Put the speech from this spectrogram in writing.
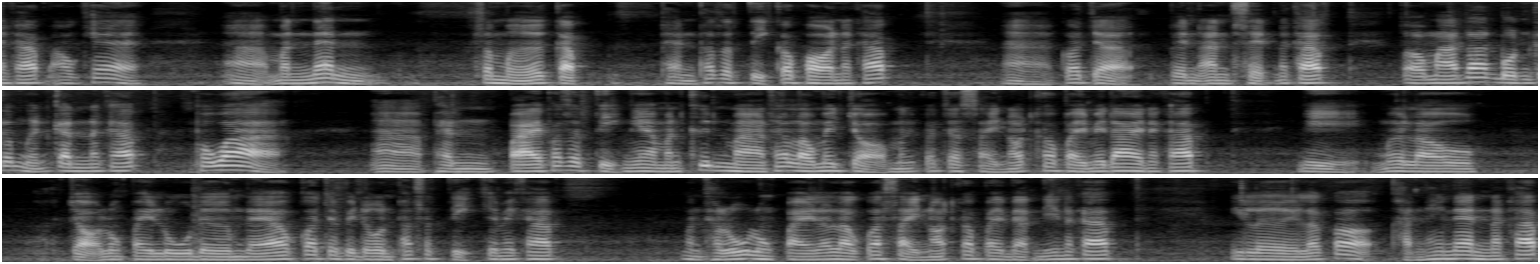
นะครับ เอาแค่มันแน่นเสมอกับแผ่นพลาสติกก็พอนะครับก็จะเป็นอันเสร็จนะครับ ต่อมาด้านบนก็เหมือนกันนะครับ เพราะว่าแผ่นปลายพลาสติกเนี่ยมันขึ้นมาถ้าเราไม่เจาะมันก็จะใส่น็อตเข้าไปไม่ได้นะครับ นี่เมื่อเรา เจาะลงไปรูเดิมแล้วก็จะไปโดนพลาสติกใช่ไหมครับ มันทะลุลงไปแล้วเราก็ใส่น็อตเข้าไปแบบนี้นะครับ นี่เลยแล้วก็ขันให้แน่นนะครับ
